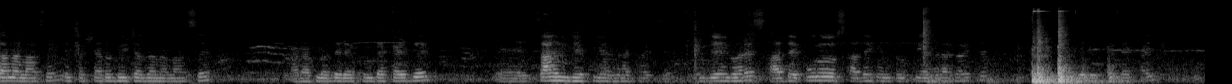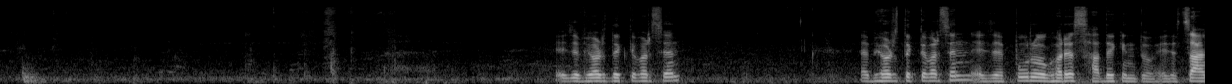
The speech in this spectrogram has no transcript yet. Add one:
জানালা আছে। এই পাশে আরও দুইটা জানালা আছে। আর আপনাদের এখন দেখায় যে চান দিয়ে পেঁয়াজ রাখা হয়েছে। যে ঘরে ছাদে, পুরো ছাদে কিন্তু পেঁয়াজ রাখা হয়েছে আপনাদের একটু দেখাই এই যে ভিউয়ার্স দেখতে পাচ্ছেন ভিউয়ার্স দেখতে পাচ্ছেন এই যে পুরো ঘরের ছাদে কিন্তু এই যে চাং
